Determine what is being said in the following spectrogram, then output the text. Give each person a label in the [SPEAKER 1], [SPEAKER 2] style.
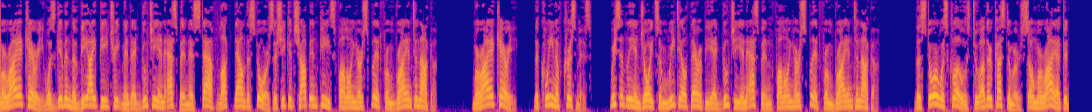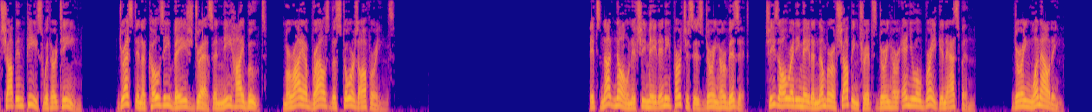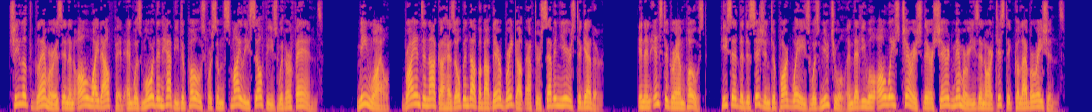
[SPEAKER 1] Mariah Carey was given the VIP treatment at Gucci in Aspen as staff locked down the store so she could shop in peace following her split from Bryan Tanaka. Mariah Carey, the Queen of Christmas, recently enjoyed some retail therapy at Gucci in Aspen following her split from Bryan Tanaka. The store was closed to other customers so Mariah could shop in peace with her team. Dressed in a cozy beige dress and knee-high boots, Mariah browsed the store's offerings. It's not known if she made any purchases during her visit. She's already made a number of shopping trips during her annual break in Aspen. During one outing, she looked glamorous in an all-white outfit and was more than happy to pose for some smiley selfies with her fans. Meanwhile, Bryan Tanaka has opened up about their breakup after seven years together. In an Instagram post, he said the decision to part ways was mutual and that he will always cherish their shared memories and artistic collaborations.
